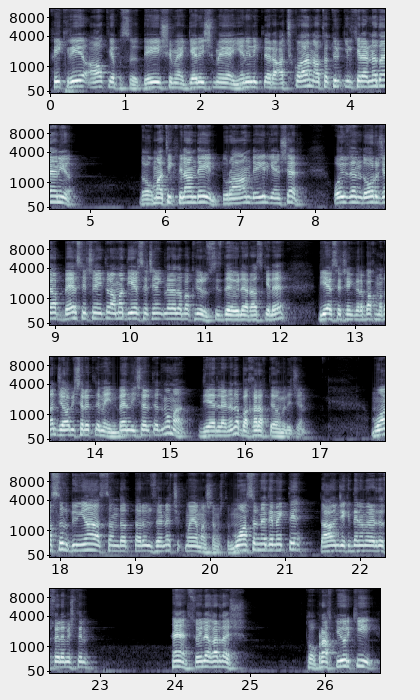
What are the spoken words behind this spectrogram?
Fikri altyapısı değişime, gelişmeye, yeniliklere açık olan Atatürk ilkelerine dayanıyor. Dogmatik falan değil, durağan değil gençler. O yüzden doğru cevap B seçeneğidir ama diğer seçeneklere de bakıyoruz. Siz de öyle rastgele diğer seçeneklere bakmadan cevap işaretlemeyin. Ben de işaretledim ama diğerlerine de bakarak devam edeceğim. Muasır dünya standartları üzerine çıkmaya başlamıştır. Muasır ne demekti? Daha önceki denemelerde söylemiştim. He söyle kardeş. Toprak diyor ki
